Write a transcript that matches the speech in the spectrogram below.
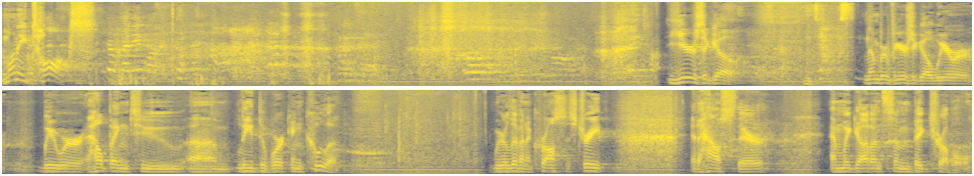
Money talks. Years ago, a number of years ago, we were, we were helping to um, lead the work in Kula. We were living across the street at a house there, and we got in some big trouble.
